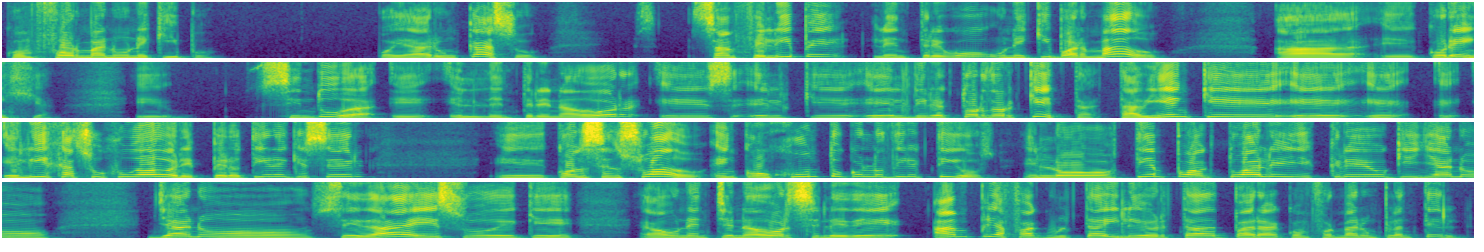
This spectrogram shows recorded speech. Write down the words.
conforman un equipo. Voy a dar un caso. San Felipe le entregó un equipo armado a eh, Corengia. Eh, sin duda, eh, el entrenador es el que el director de orquesta. Está bien que elija a sus jugadores, pero tiene que ser eh, consensuado en conjunto con los directivos. En los tiempos actuales creo que ya no, ya no se da eso de que a un entrenador se le dé amplia facultad y libertad para conformar un plantel.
